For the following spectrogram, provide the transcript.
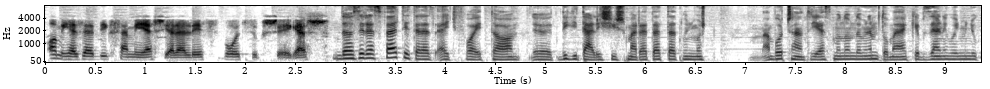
amihez eddig személyes jelenlét volt szükséges. De azért ez feltételez egyfajta digitális ismeretet, tehát hogy most már bocsánat, hogy ezt mondom, de nem tudom elképzelni, hogy mondjuk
